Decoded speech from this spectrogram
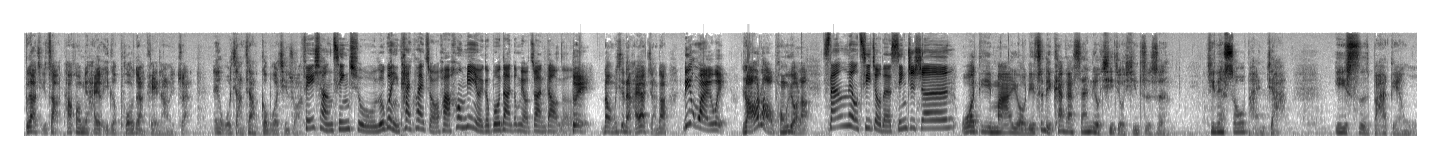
不要急躁，它后面还有一个波段可以让你赚。哎，我讲这样够不够清楚啊？非常清楚。如果你太快走的话，后面有一个波段都没有赚到呢。对，那我们现在还要讲到另外一位老老朋友了，三六七九的新智深。我的妈哟！你自己看看三六七九新智深，今天收盘价一四八点五，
